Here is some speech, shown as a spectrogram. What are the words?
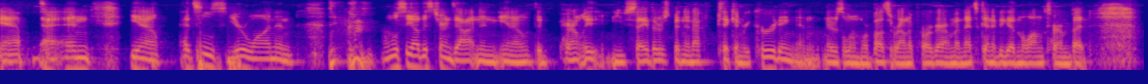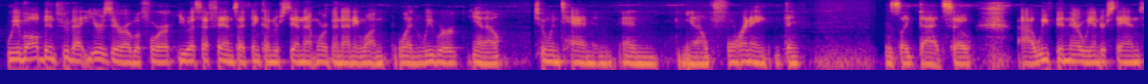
Yeah, and you know Edsall's year one, and, and we'll see how this turns out. And, and you know, the, apparently you say there's been an uptick in recruiting, and there's a little more buzz around the program, and that's going to be good in the long term. But we've all been through that year zero before. USF fans, I think, understand that more than anyone. When we were, you know, two and ten, and and you know, four and eight, and things like that. So uh, we've been there. We understand.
